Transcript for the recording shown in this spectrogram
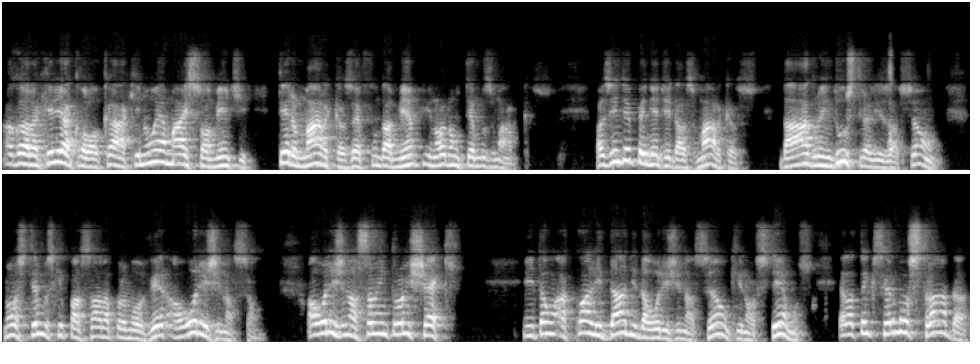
Agora, queria colocar que não é mais somente ter marcas é fundamento e nós não temos marcas. Mas, independente das marcas, da agroindustrialização, nós temos que passar a promover a originação. A originação entrou em xeque então, a qualidade da originação que nós temos, ela tem que ser mostrada,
